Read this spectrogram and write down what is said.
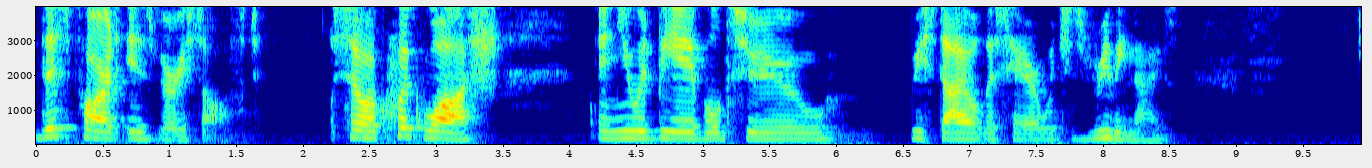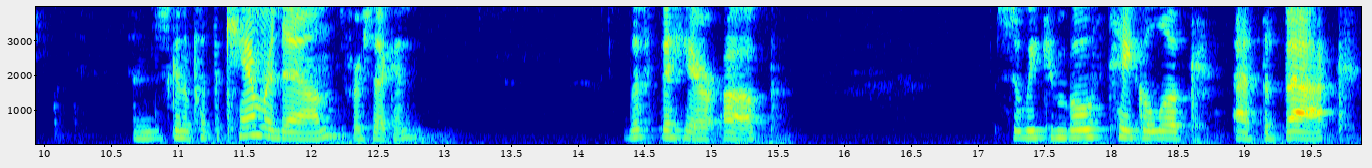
This part is very soft. So a quick wash and you would be able to restyle this hair, which is really nice. I'm just going to put the camera down for a second, lift the hair up, so we can both take a look at the back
